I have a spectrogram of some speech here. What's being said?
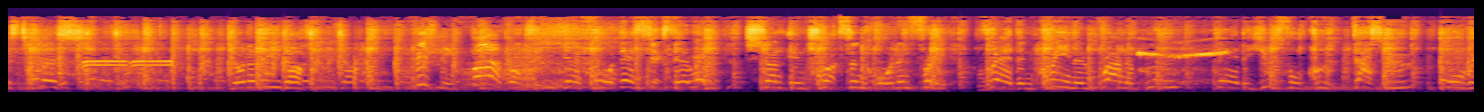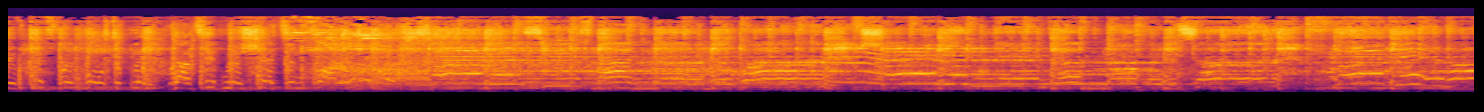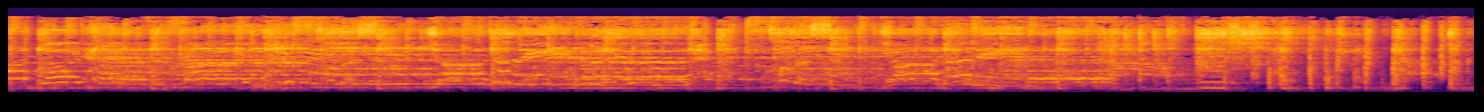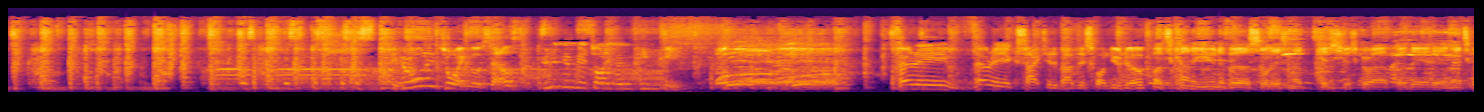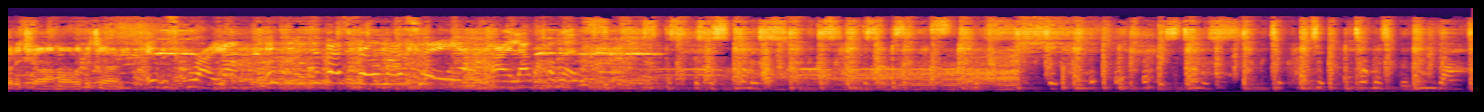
It's Thomas. You're the leader. Disney, fireboxes, they're four, they're six, they're eight. Shunting trucks and hauling freight. Red and green and brown and blue. They're the useful crew, that's who. All with different If you're all enjoying yourselves, can you give me a jolly good pee Very, very excited about this one, you know. Well, it's kind of universal, isn't it? Kids just grow up with it, and it's got a charm all of its own. It was great. It was the best film I've seen. I love Thomas. it's Thomas. It's Thomas. Thomas the leader.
